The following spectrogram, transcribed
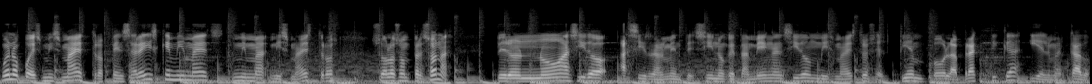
Bueno, pues mis maestros, pensaréis que mis, maestros solo son personas, pero no ha sido así realmente, sino que también han sido mis maestros el tiempo, la práctica y el mercado.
